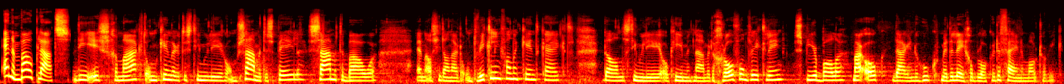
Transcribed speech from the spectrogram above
en een bouwplaats. Die is gemaakt om kinderen te stimuleren om samen te spelen, samen te bouwen. En als je dan naar de ontwikkeling van een kind kijkt, dan stimuleer je ook hier met name de grove ontwikkeling, spierballen, maar ook daar in de hoek met de Lego-blokken, de fijne motoriek.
